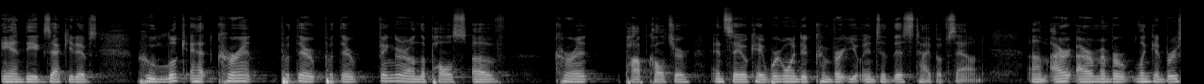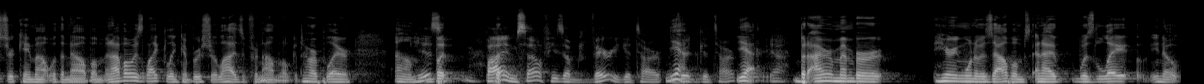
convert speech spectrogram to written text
and the executives who look at current put their put their finger on the pulse of current pop culture and say, okay, we're going to convert you into this type of sound. Um, I, I remember Lincoln Brewster came out with an album, and I've always liked Lincoln Brewster live. He's a phenomenal guitar player. Um, He is but a- by himself. He's a very guitar, Yeah. good guitar player. yeah. Yeah. But I remember hearing one of his albums and I was late, you know,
